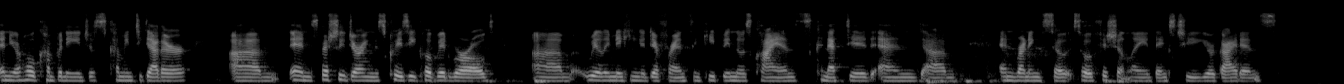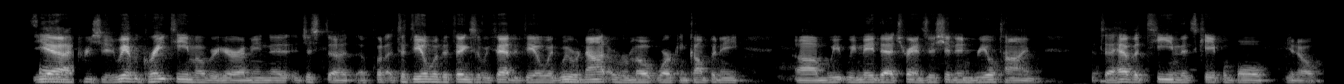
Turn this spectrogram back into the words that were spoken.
and your whole company just coming together. Um, and especially during this crazy COVID world, um, really making a difference and keeping those clients connected and um, and running so so efficiently thanks to your guidance. So, yeah, I appreciate it. We have a great team over here. I mean, it, just uh, to deal with the things that we've had to deal with. We were not a remote working company. Um, we we made that transition in real time. To have a team that's capable, you know,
